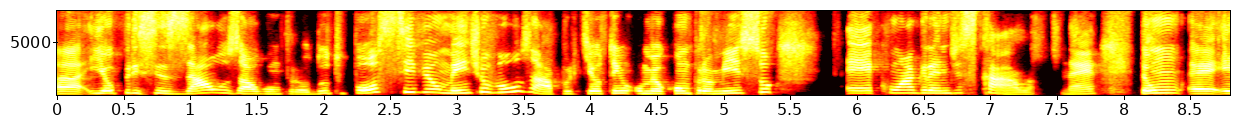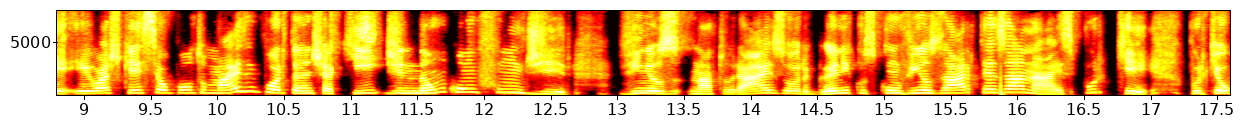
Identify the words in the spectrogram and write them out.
uh, e eu precisar usar algum produto, possivelmente eu vou usar, porque eu tenho o meu compromisso é com a grande escala, né? Então, é, eu acho que esse é o ponto mais importante aqui de não confundir vinhos naturais, orgânicos, com vinhos artesanais. Por quê? Porque eu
